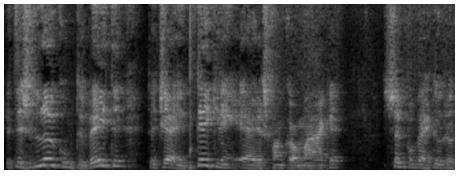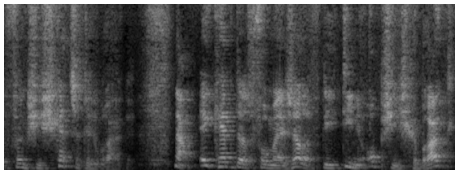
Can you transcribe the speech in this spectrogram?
Het is leuk om te weten dat jij een tekening ergens van kan maken. Simpelweg door de functie schetsen te gebruiken. Nou, ik heb dat voor mijzelf, die 10 opties gebruikt.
